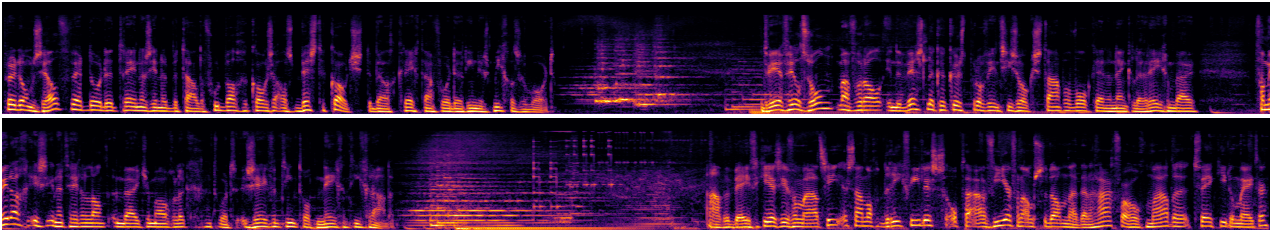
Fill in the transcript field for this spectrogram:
Preudom zelf werd door de trainers in het betaalde voetbal gekozen als beste coach. De Belg kreeg daarvoor de Rinus Michels Award. Het weer veel zon, maar vooral in de westelijke kustprovincies ook stapelwolken en een enkele regenbui. Vanmiddag is in het hele land een buitje mogelijk. Het wordt 17 tot 19 graden. ANWB Verkeersinformatie. Er staan nog drie files op de A4 van Amsterdam naar Den Haag... voor Hoogmade 2 kilometer.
